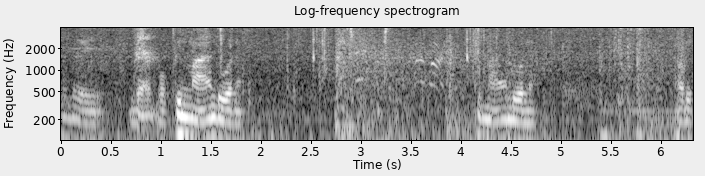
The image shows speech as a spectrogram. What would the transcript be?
ก็เลยเดี๋ยวผมขึ้นมาดนนะ ขึ้นมาดนนะเอาดิ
